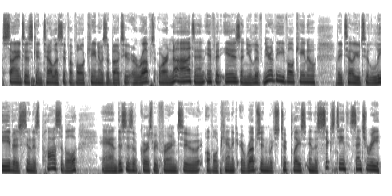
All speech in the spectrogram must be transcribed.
scientists can tell us if a volcano is about to erupt or not. And if it is, and you live near the volcano, they tell you to leave as soon as possible. And this is, of course, referring to a volcanic eruption which took place in the 16th century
